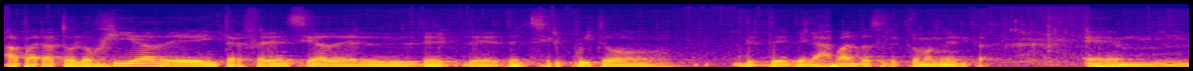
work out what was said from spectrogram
aparatología de interferencia del, de- de- del circuito de, las bandas electromagnéticas. Em,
